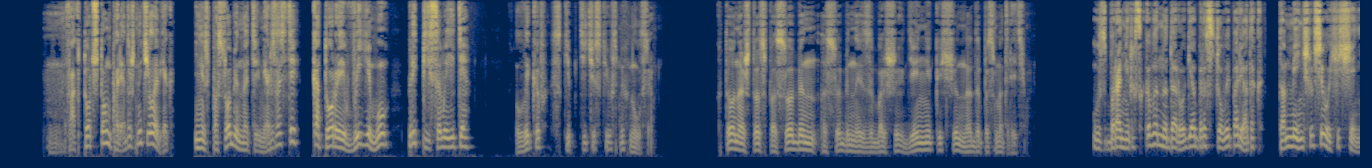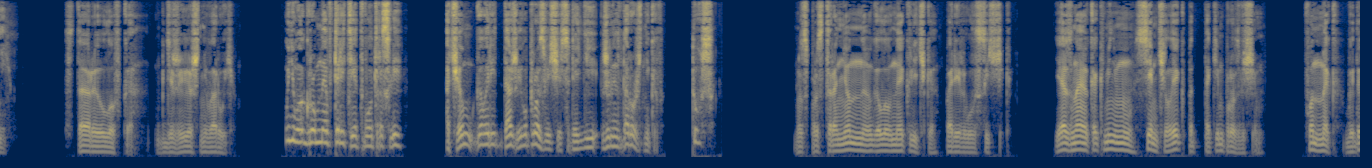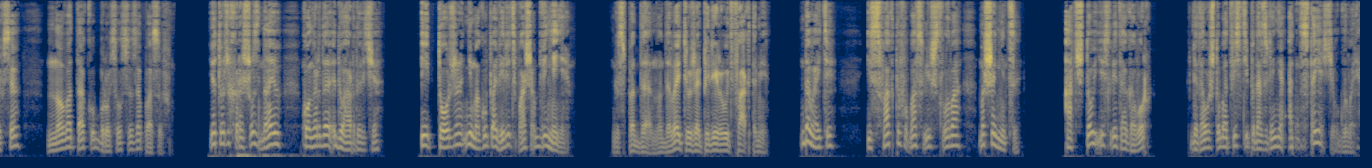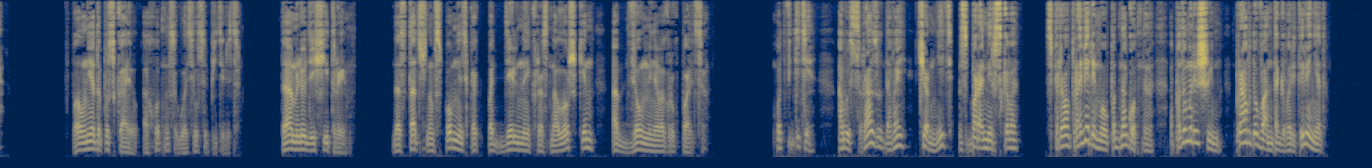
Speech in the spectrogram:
Факт тот, что он порядочный человек и не способен на те мерзости, которые вы ему приписываете. Лыков скептически усмехнулся. Кто на что способен, особенно из-за больших денег, еще надо посмотреть. У Сбарамирского на дороге образцовый порядок. Там меньше всего хищений. Старая уловка где живешь, не воруй. У него огромный авторитет в отрасли, о чем говорит даже его прозвище среди железнодорожников — Туз. Распространенная уголовная кличка, — парировал сыщик. Я знаю как минимум семь человек под таким прозвищем. Фон Мэг выдохся, но в атаку бросился Запасов. — Я тоже хорошо знаю Конрада Эдуардовича и тоже не могу поверить в ваше обвинение. — Господа, ну давайте уже оперировать фактами. Давайте. Из фактов у вас лишь слова «мошенницы». А что, если это оговор? Для того, чтобы отвести подозрения от настоящего главаря. Вполне допускаю, охотно согласился питерец. Там люди хитрые. Достаточно вспомнить, как поддельный Красноложкин обвел меня вокруг пальца. Вот видите, а вы сразу давай чернить с Барамирского. Сперва проверим его подноготную, а потом решим, правду Ванда говорит или нет.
